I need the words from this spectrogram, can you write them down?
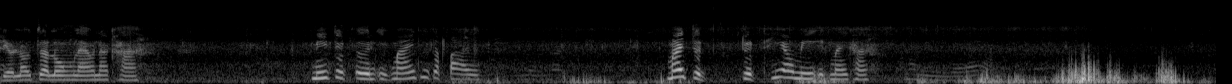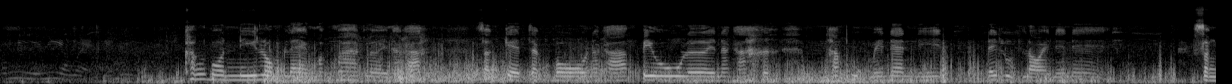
เดี๋ยวเราจะลงแล้วนะคะ มีจุดอื่นอีกไหมที่จะไป ไม่จุดจุดเที่ยวมีอีกไหมคะข้างบนนี้ลมแรงมาก ๆ เลยนะคะ สังเกตจากโบนะคะ ปิวเลยนะคะ ถ้าผูกไม่แน่นนี้ได้หลุดลอยแน่ ๆ สัง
